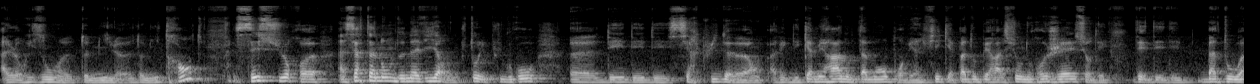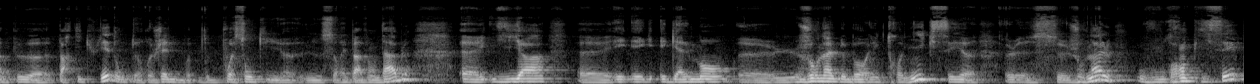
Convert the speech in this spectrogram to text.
à l'horizon 2030. C'est sur un certain nombre de navires, donc plutôt les plus gros, des, circuits avec des caméras notamment pour vérifier qu'il n'y a pas d'opération de rejet sur des, bateaux un peu euh, particuliers, donc de rejet de, poissons qui euh, ne seraient pas vendables. Euh, il y a euh, également euh, le journal de bord électronique, c'est ce journal où vous remplissez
